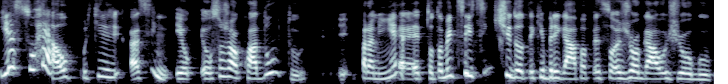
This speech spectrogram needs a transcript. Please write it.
E é surreal, porque, assim, eu, eu só jogo com adulto. e Pra mim é, é totalmente sem sentido eu ter que brigar pra pessoa jogar o jogo.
